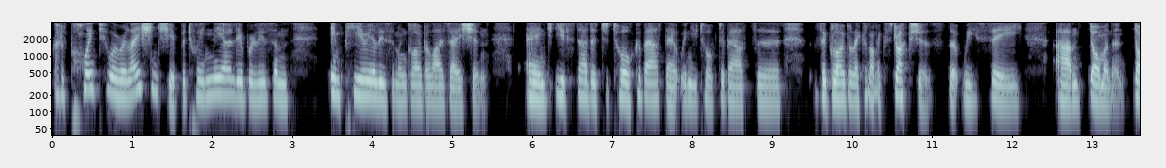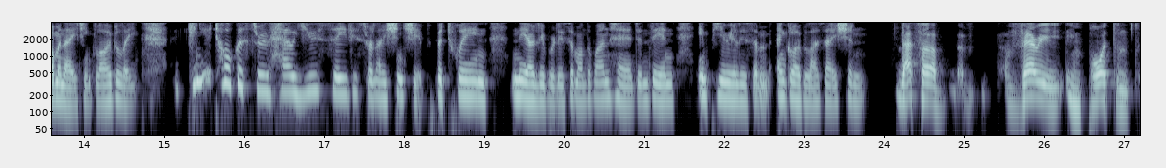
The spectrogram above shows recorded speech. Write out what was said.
kind of point to a relationship between neoliberalism imperialism and globalization. And you've started to talk about that when you talked about the, the global economic structures that we see um, dominant, dominating globally. Can you talk us through how you see this relationship between neoliberalism on the one hand and then imperialism and globalization? That's a very important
